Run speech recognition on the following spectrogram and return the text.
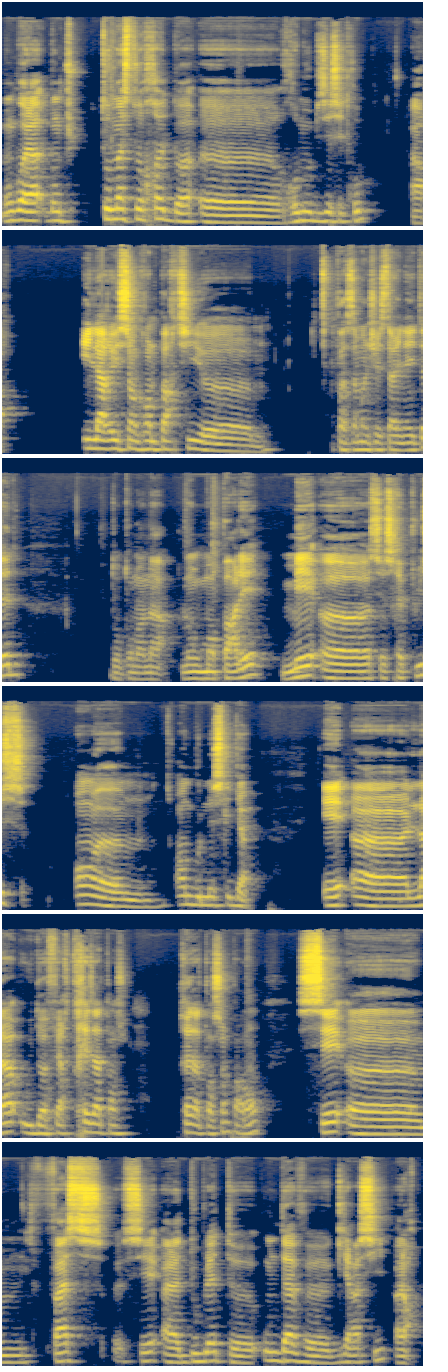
Donc voilà, donc Thomas Tuchel doit remobiliser ses troupes. Alors, il a réussi en grande partie face à Manchester United, dont on en a longuement parlé, mais ce serait plus en, euh, en Bundesliga. Et euh, là où il doit faire très attention, très attention pardon, c'est euh, face c'est à la doublette euh, Undav Girassi, alors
